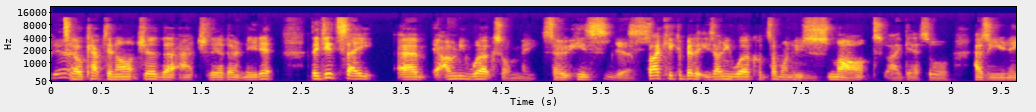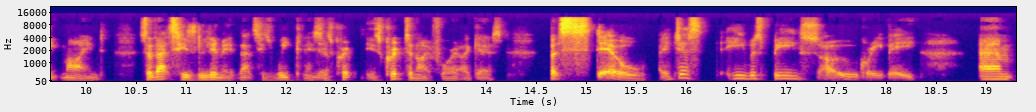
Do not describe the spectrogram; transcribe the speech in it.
Yeah, tell Captain Archer that actually I don't need it. They did say um, it only works on me. So his Yeah. psychic abilities only work on someone who's Mm. smart, I guess, or has a unique mind. So that's his limit. That's his weakness. His crypt, his kryptonite for it, I guess. But still, it just he was being so creepy. Um,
